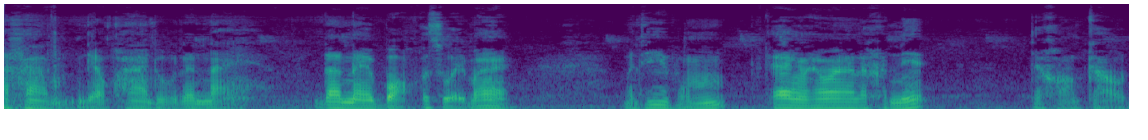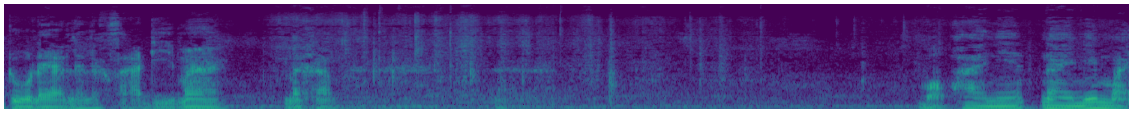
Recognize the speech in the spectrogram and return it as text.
นะครับ เดี๋ยวพาดูด้านใน ด้านในเบาะก็สวยมากเหมือนที่ผมแจ้งนะครับว่าแล้วคันนี้ จ้าของเก่าดูแลและรักษาดีมากนะครับบาะภายนี้ในนี่ใหม่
